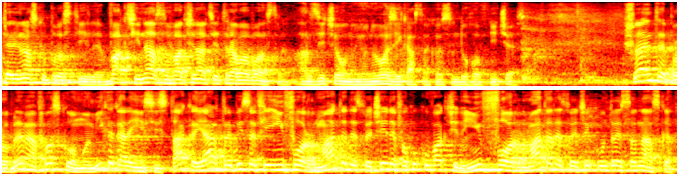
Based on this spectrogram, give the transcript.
Terminați cu prostiile. Vaccinați, nu vaccinați, e treaba voastră. Ar zice unul. Eu nu vă zic asta că sunt duhovnicesc. Și una dintre probleme a fost cu o mămică care insista că ea ar trebui să fie informată despre ce e de făcut cu vaccinul. Informată despre ce cum trebuie să nască.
